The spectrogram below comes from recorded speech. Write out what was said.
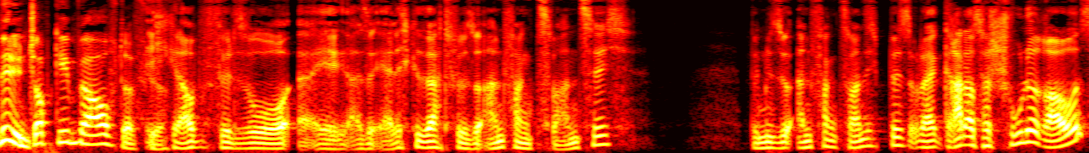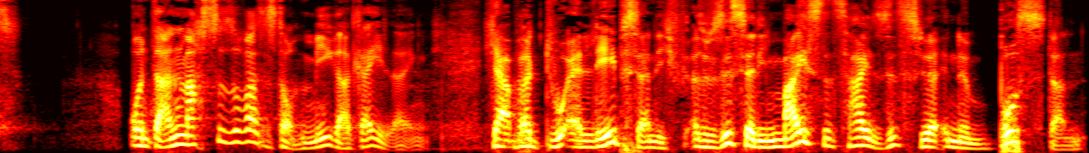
Nee, den Job geben wir auf dafür. ich glaube für so, äh, also ehrlich gesagt, für so Anfang 20, wenn du so Anfang 20 bist oder gerade aus der Schule raus und dann machst du sowas, ist doch mega geil eigentlich. ja, aber du erlebst ja nicht, also du sitzt ja die meiste Zeit, sitzt du ja in einem Bus dann.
